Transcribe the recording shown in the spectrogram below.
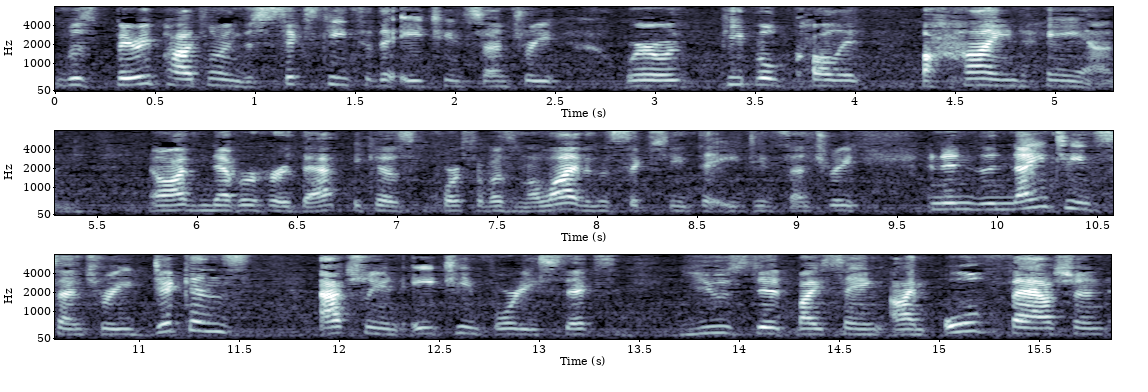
it was very popular in the 16th to the 18th century, where people call it behind hand. Now, I've never heard that because, of course, I wasn't alive in the 16th to 18th century. And in the 19th century, Dickens, actually in 1846, used it by saying, I'm old fashioned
